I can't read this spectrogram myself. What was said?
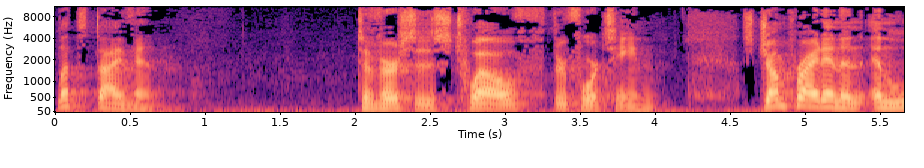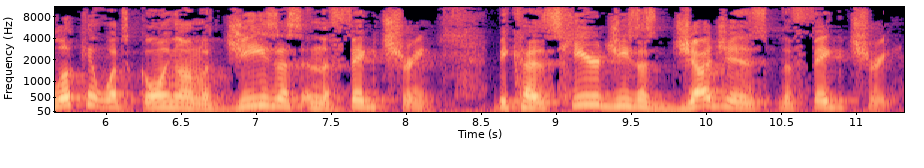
Let's dive in to verses 12 through 14. Let's jump right in and, and look at what's going on with Jesus and the fig tree. Because here Jesus judges the fig tree.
